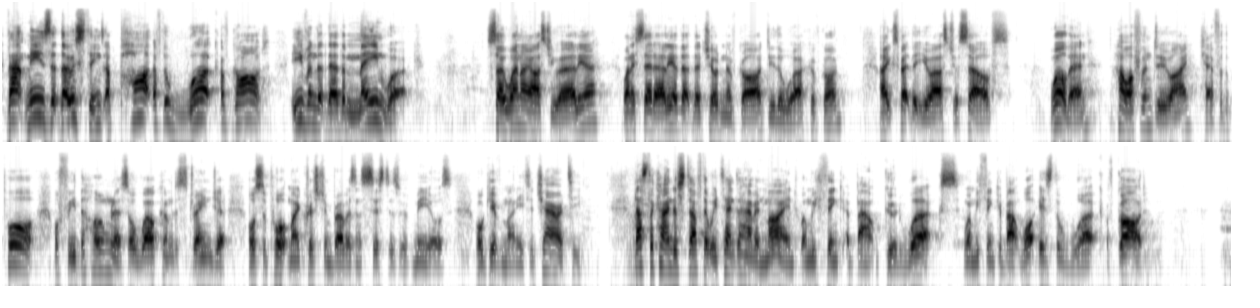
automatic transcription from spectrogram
That means that those things are part of the work of God, even that they're the main work. So, when I asked you earlier, when I said earlier that the children of God do the work of God, I expect that you asked yourselves, well, then, how often do I care for the poor, or feed the homeless, or welcome the stranger, or support my Christian brothers and sisters with meals, or give money to charity? That's the kind of stuff that we tend to have in mind when we think about good works, when we think about what is the work of God.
